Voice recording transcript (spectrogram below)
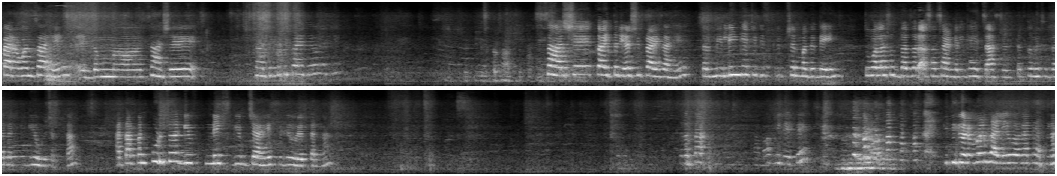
पॅरागॉनचा आहे एकदम अं, सहाशे सहाशे किती प्राइस आहे हो सहाशे काहीतरी अशी प्राइस आहे. तर मी लिंक याची डिस्क्रिप्शनमध्ये देईन. तुम्हाला सुद्धा जर असा सँडल घ्यायचा असेल तर तुम्ही सुद्धा नक्की घेऊ शकता. आता आपण पुढचं गिफ्ट नेक्स्ट गिफ्ट जे आहे ते देऊयात त्यांना. तर आता मी देते. किती गडबड झाली बघा त्यांना.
